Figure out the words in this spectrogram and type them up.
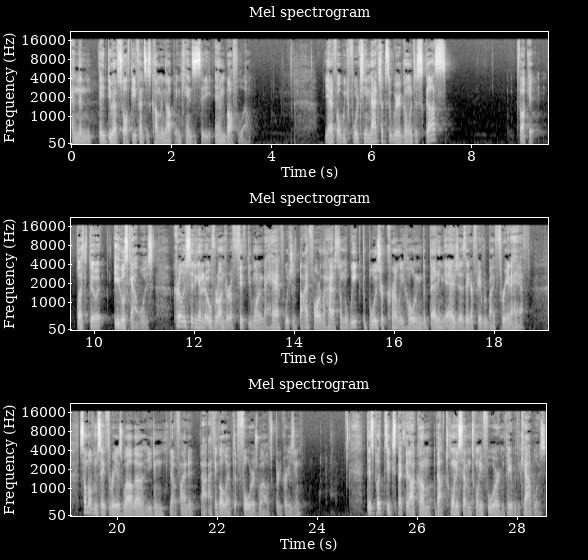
and then they do have soft defenses coming up in Kansas City and Buffalo the NFL Week 14 matchups that we're going to discuss. Fuck it. Let's do it. Eagles Cowboys. Currently sitting at an over under of 51 and a half, which is by far the highest on the week. The boys are currently holding the betting edge as they are favored by three and a half. Some of them say three as well, though. You can you know find it. I think all the way up to four as well. It's pretty crazy. This puts the expected outcome about 27-24 in favor of the Cowboys.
